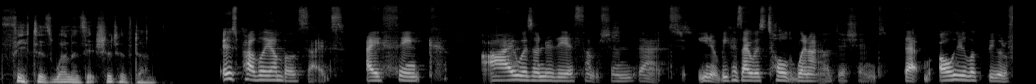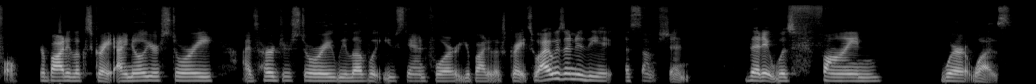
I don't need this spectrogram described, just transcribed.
fit as well as it should have done? It was probably on both sides. I think I was under the assumption that, you know, because I was told when I auditioned that, oh, you look beautiful. Your body looks great. I know your story. I've heard your story. We love what you stand for. Your body looks great. So I was under the assumption that it was fine where it was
